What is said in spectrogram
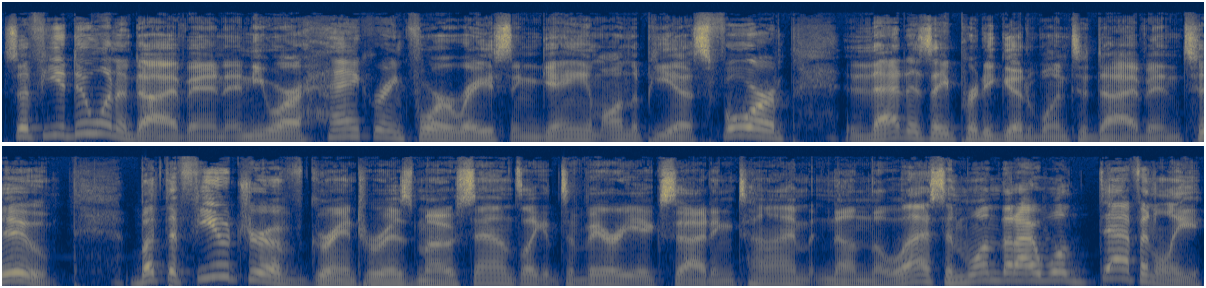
So if you do want to dive in and you are hankering for a racing game on the PS4, that is a pretty good one to dive into. But the future of Gran Turismo sounds like it's a very exciting time nonetheless, and one that I will definitely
